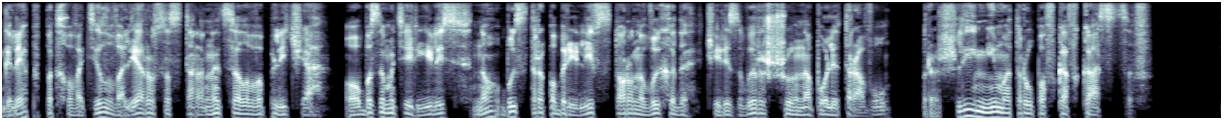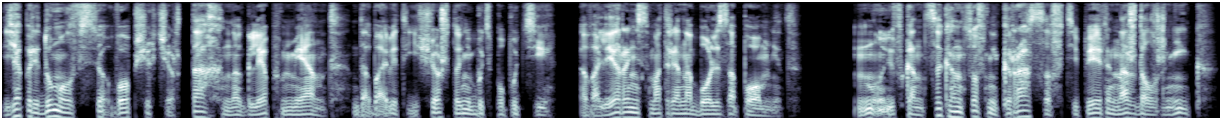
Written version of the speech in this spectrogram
Глеб подхватил Валеру со стороны целого плеча. Оба заматерились, но быстро побрели в сторону выхода через выросшую на поле траву. Прошли мимо трупов кавказцев. Я придумал все в общих чертах, но Глеб мент, добавит еще что-нибудь по пути, а Валера, несмотря на боль, запомнит. Ну и в конце концов Некрасов теперь наш должник,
